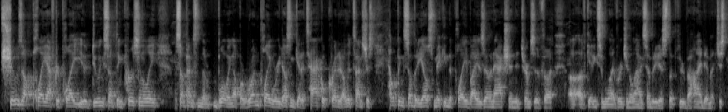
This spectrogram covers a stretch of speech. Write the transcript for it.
shows up play after play, either doing something personally, sometimes in the blowing up a run play where he doesn't get a tackle credit, other times just helping somebody else making the play by his own action in terms of uh, uh, of getting some leverage and allowing somebody to slip through behind him. It just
